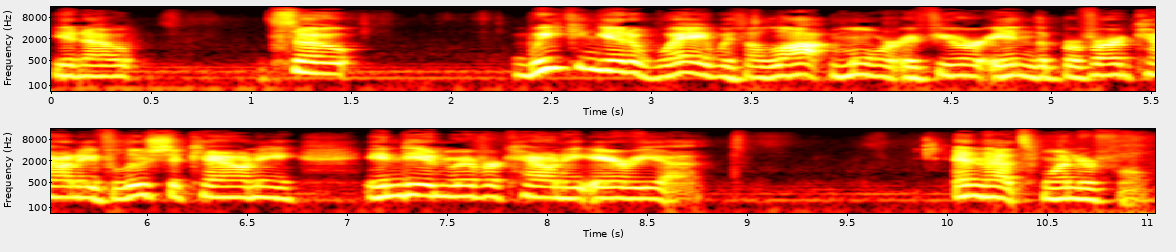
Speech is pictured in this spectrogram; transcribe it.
you know. So we can get away with a lot more if you're in the Brevard County, Volusia County, Indian River County area. And that's wonderful.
